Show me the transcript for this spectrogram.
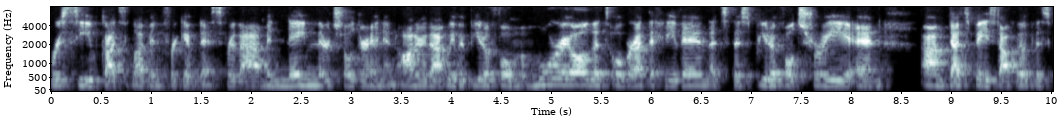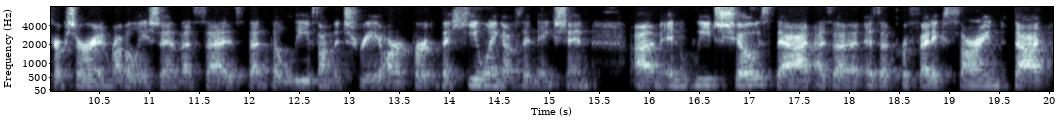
receive God's love and forgiveness for them and name their children and honor that. We have a beautiful memorial that's over at the Haven. That's this beautiful tree. And Um, that's based off of the scripture in Revelation that says that the leaves on the tree are for the healing of the nation. Um, and we chose that as a as a prophetic sign that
